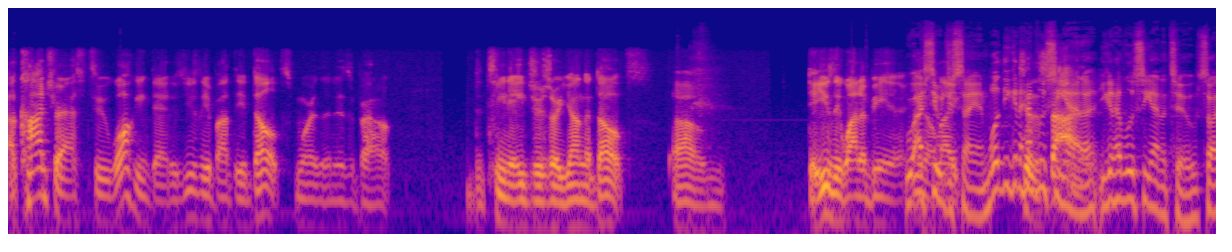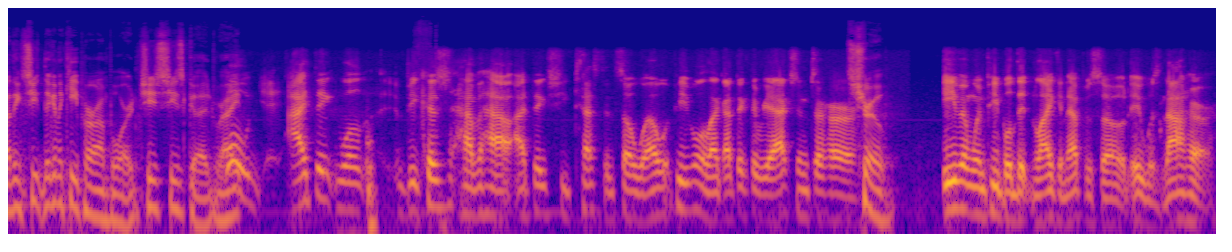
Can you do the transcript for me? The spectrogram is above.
a contrast to Walking Dead. is usually about the adults more than it is about the teenagers or young adults. Um, they usually want to be. You Well, I know, see what like- you're saying. Well, you can have Luciana. side. You can have Luciana too. So I think she, they're going to keep her on board. She's she's good, right? Well, I think well because of how I think she tested so well with people. Like I think the reaction to her, it's true. even when people didn't like an episode, it was not her.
